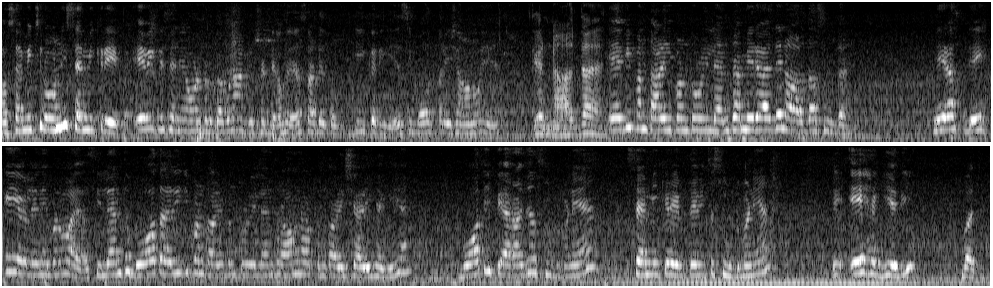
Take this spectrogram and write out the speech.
ਔਰ ਸੈਮੀ ਨਹੀਂ ਸੈਮੀ ਕ੍ਰੇਪ। ਇਹ ਵੀ ਕਿਸੇ ਨੇ ਆਰਡਰ ਦਾ ਬਣਾ ਕੇ ਛੱਡਿਆ ਹੋਇਆ ਸਾਡੇ ਤੋਂ। ਕੀ ਕਰੀਏ ਅਸੀਂ ਬਹੁਤ ਪਰੇਸ਼ਾਨ ਹੋਏ ਹਾਂ। ਕਿ ਨਾਲ ਦਾ ਹੈ? ਇਹ ਵੀ 45 45 ਲੈਂਥ ਹੈ। ਮੇਰਾ ਇਹਦੇ ਨਾਲ ਦਾ ਸੂਟ ਹੈ। ਮੇਰਾ ਦੇਖ ਕੇ ਹੀ ਅਗਲੇ ਨੇ ਬਣਵਾਇਆ ਸੀ। ਲੈਂਥ ਬਹੁਤ ਹੈ ਇਹਦੀ ਜੀ 45 45 ਲੈਂਥ ਆਰਾਮ ਨਾਲ 45 46 ਹੈਗੀ ਹੈ। ਬਹੁਤ ਹੀ ਪਿਆਰਾ ਜਿਹਾ ਸੂਟ ਬਣਿਆ। ਹੈ ਸੈਮੀ ਕਰੇਪ ਦੇ ਵਿੱਚ ਸੂਟ ਬਣਿਆ। ਤੇ ਇਹ ਹੈਗੀ ਇਹਦੀ ਬਾਜੂ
